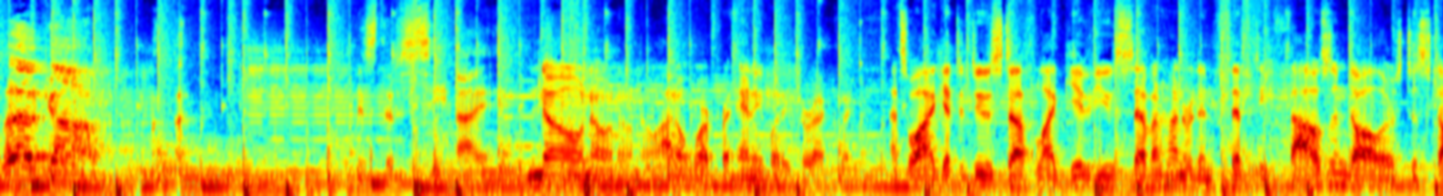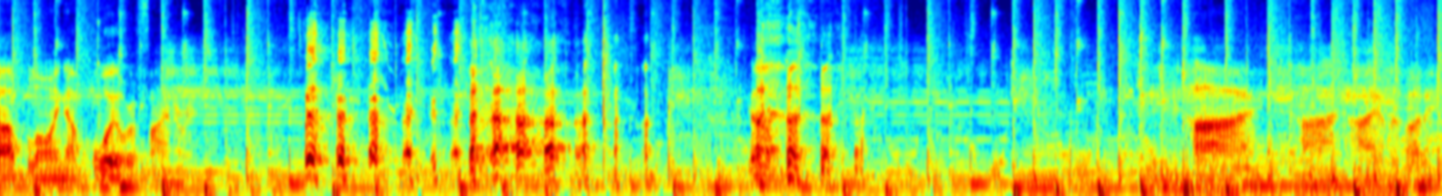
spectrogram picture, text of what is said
Welcome, Mr. CIA. No, no, no, no. I don't work for anybody directly. That's why I get to do stuff like give you $750,000 to stop blowing up oil refineries. hi, hi, hi, everybody.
